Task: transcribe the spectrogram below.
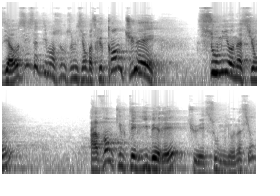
il y a aussi cette dimension de soumission, parce que quand tu es soumis aux nations, avant qu'ils t'aient libéré, tu es soumis aux nations.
